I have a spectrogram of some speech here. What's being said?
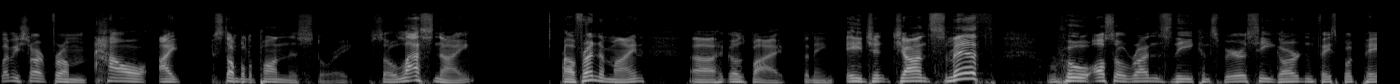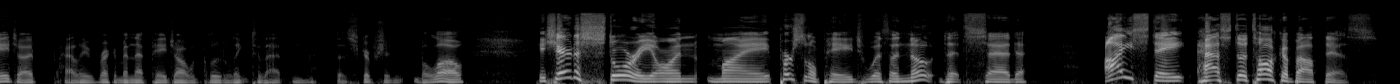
let me start from how I stumbled upon this story. So last night, a friend of mine uh, goes by the name Agent John Smith who also runs the Conspiracy Garden Facebook page. I highly recommend that page. I'll include a link to that in the description below. He shared a story on my personal page with a note that said, iState has to talk about this.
